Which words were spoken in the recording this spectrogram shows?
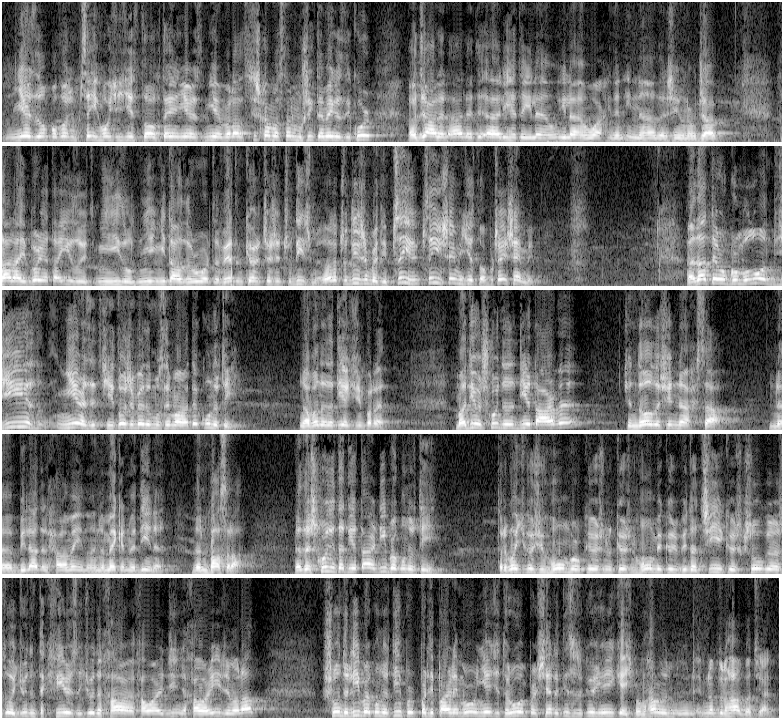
njerëzit do të po thoshin pse i hoqi gjithë to këta janë njerëz mirë me radhë siç kanë pas thënë mushrikët e Mekës dikur ajal al alati alihata ilahu ilahu wahidan in hadha shay'un ujab Thanë a i bëri ata idhujt një idhull, një, një të adhuruar të vetëm, kjo është çështje e çuditshme. Dhe ata çuditeshin për të, pse i pse i shembi gjithë këto? Për çfarë i shembi? Edhe atëherë u grumbulluan të gjithë njerëzit që i thoshin vetes muslimanë kundër tij. Nga vendet e tjera që ishin përreth. Madje u shkruajtën dijetarëve që ndodheshin në Ahsa, në Bilad al-Haramain, në Mekë, në Medinë dhe në Basra. Edhe shkruajtën dijetarët libra kundër tij. Tregojnë që ky është i humbur, ky është ky është në humbje, ky është bidatçi, ky është kështu, ky është ashtu, e quajtën tekfirs, e quajtën hawarixh, hawarixh me radhë. Shkruajtën libra kundër tij për për t'i paralajmëruar njerëzit që të ruhen prej sherrit të tij, sepse ky është njeri i keq, për Muhammed ibn Abdul Wahhab është fjala.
